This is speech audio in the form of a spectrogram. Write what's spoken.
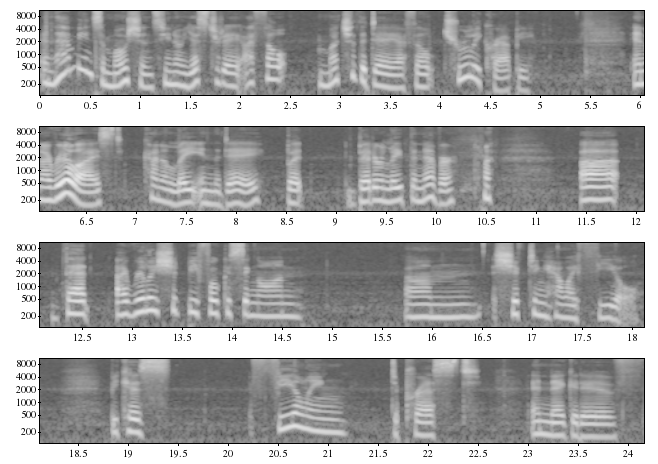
And that means emotions. You know, yesterday I felt much of the day I felt truly crappy. And I realized, kind of late in the day, but better late than never, uh, that I really should be focusing on um, shifting how I feel. Because feeling depressed and negative,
